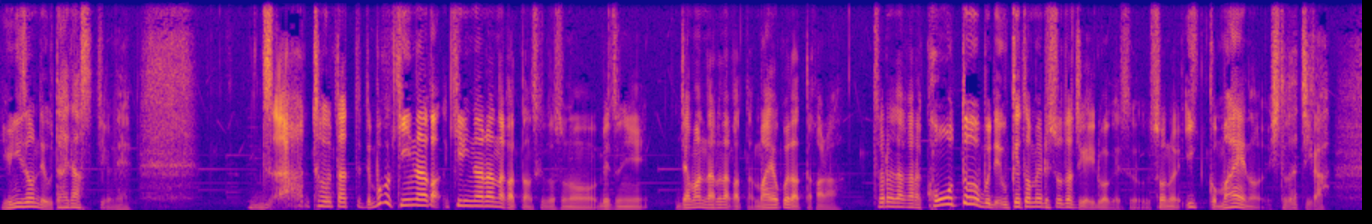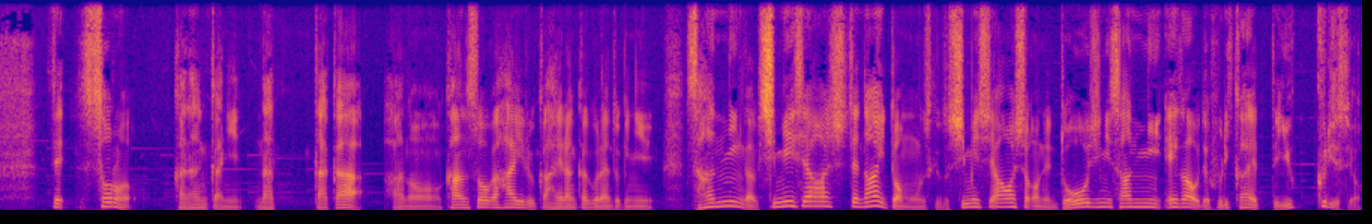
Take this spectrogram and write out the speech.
ユニゾンで歌い出すっていうね。ずーっと歌ってて、僕は気になら気にならなかったんですけど、その別に邪魔にならなかった。真横だったから。それだから後頭部で受け止める人たちがいるわけですよ。その一個前の人たちが。で、ソロかなんかになったか、あの、感想が入るか入らんかぐらいの時に、3人が示し合わせてないとは思うんですけど、示し合わせたかね、同時に3人笑顔で振り返ってゆっくりですよ。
